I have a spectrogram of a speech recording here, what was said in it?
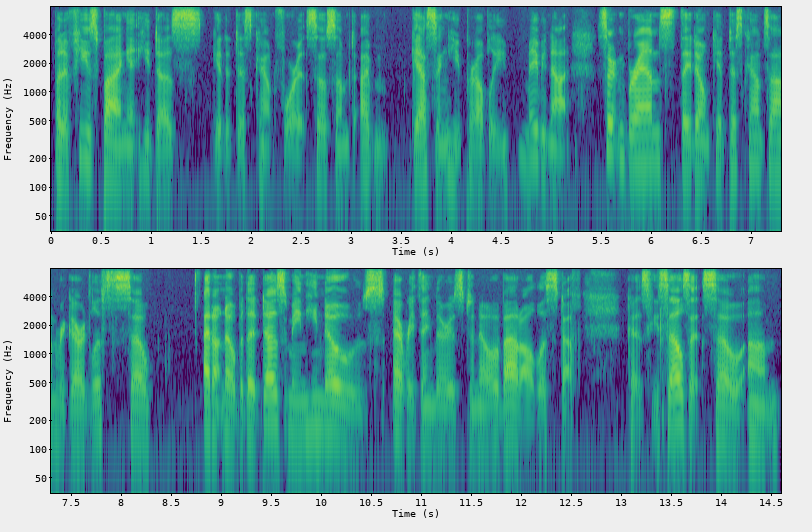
but if he's buying it, he does get a discount for it. So some I'm guessing he probably maybe not. Certain brands they don't get discounts on regardless. So I don't know, but it does mean he knows everything there is to know about all this stuff because he sells it. So um,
